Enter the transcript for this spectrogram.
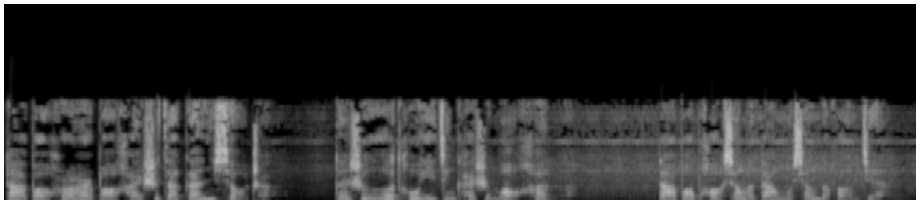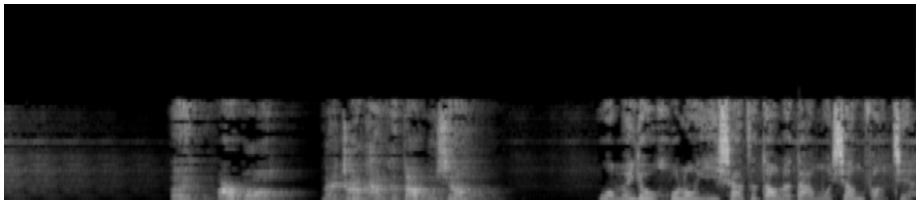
大宝和二宝还是在干笑着，但是额头已经开始冒汗了。大宝跑向了大木箱的房间。哎，二宝，来这儿看看大木箱。我们又呼隆一下子到了大木箱房间。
